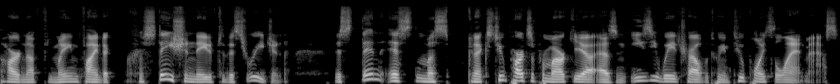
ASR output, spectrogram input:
hard enough, you might even find a crustacean native to this region. This thin isthmus connects two parts of Primarchia as an easy way to travel between two points of the landmass.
